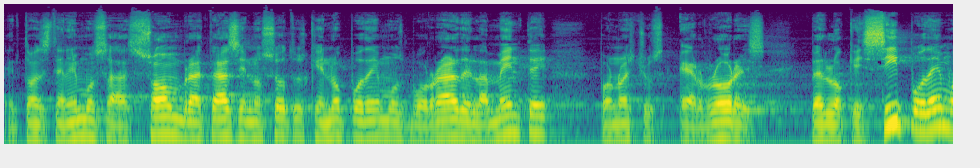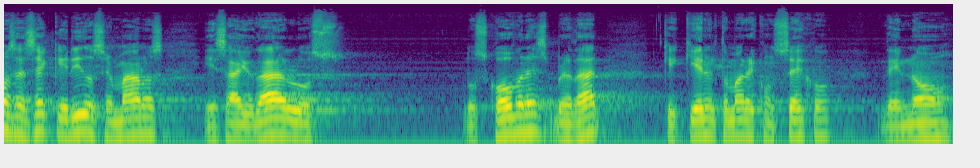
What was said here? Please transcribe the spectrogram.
Entonces tenemos a sombra atrás de nosotros que no podemos borrar de la mente por nuestros errores. Pero lo que sí podemos hacer, queridos hermanos, es ayudar a los, los jóvenes, ¿verdad? Que quieren tomar el consejo de no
